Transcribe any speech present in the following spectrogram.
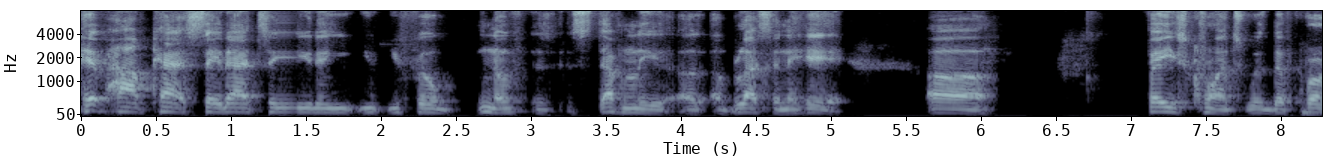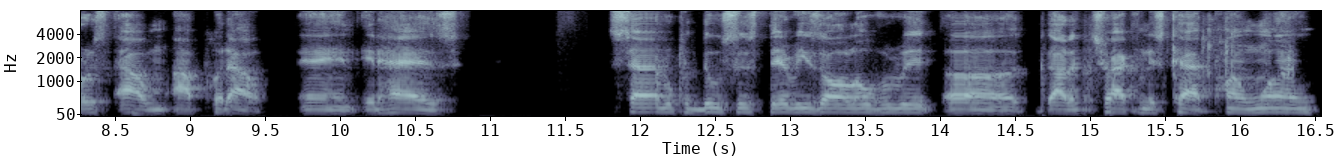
hip hop cats say that to you, then you, you feel, you know, it's, it's definitely a, a, blessing to hear. Uh Face Crunch was the first album I put out, and it has several producers, theories all over it. Uh, got a track from this cat Pun One.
